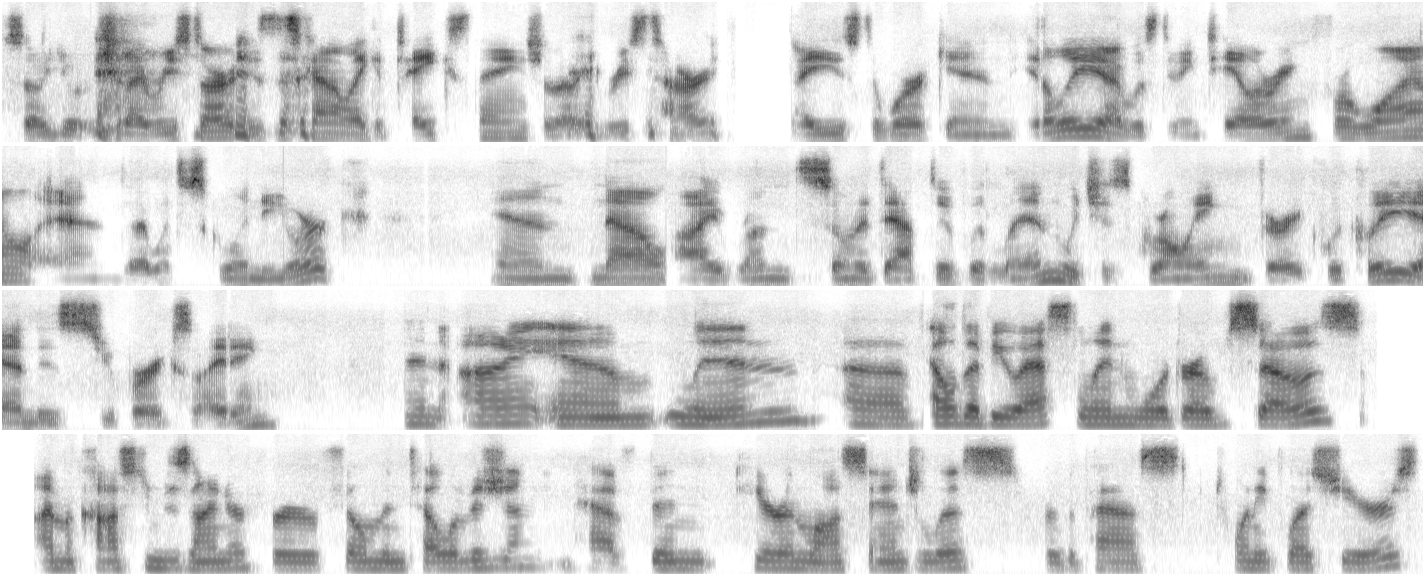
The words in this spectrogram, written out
so you, should I restart? Is this kind of like a takes thing? Should I restart? I used to work in Italy. I was doing tailoring for a while, and I went to school in New York. And now I run Sewn Adaptive with Lynn, which is growing very quickly and is super exciting. And I am Lynn of LWS, Lynn Wardrobe Sews. I'm a costume designer for film and television and have been here in Los Angeles for the past 20 plus years.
